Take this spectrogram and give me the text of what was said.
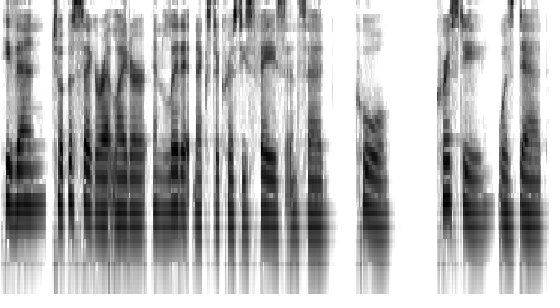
He then took a cigarette lighter and lit it next to Christy's face and said, Cool. Christy was dead.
